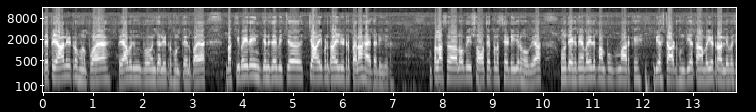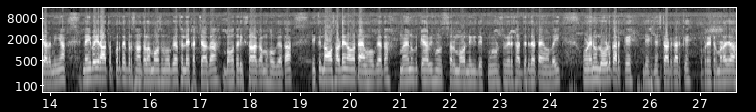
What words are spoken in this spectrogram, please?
ਤੇ 50 ਲੀਟਰ ਹੁਣ ਪਵਾਇਆ 50 52 ਲੀਟਰ ਹੁਣ ਤੇਲ ਪਾਇਆ। ਬਾਕੀ ਬਈ ਇਹਦੇ ਇੰਜਨ ਦੇ ਵਿੱਚ 40 45 ਲੀਟਰ ਪਹਿਲਾਂ ਹੈ ਤਾਂ ਡੀਜ਼ਲ। ਪਲੱਸ ਲਾ ਲਓ ਵੀ 100 ਤੇ ਪਲੱਸੇ ਡੀਜ਼ਲ ਹੋ ਗਿਆ। ਹੁਣ ਦੇਖਦੇ ਆ ਬਾਈ ਇਹਦੇ ਪੰਪ ਪੰਪ ਮਾਰ ਕੇ ਵੀ ਸਟਾਰਟ ਹੁੰਦੀ ਆ ਤਾਂ ਬਈ ਇਹ ਟਰਾਲੇ ਵਿੱਚ ਚੜਨੀ ਆ। ਨਹੀਂ ਬਈ ਰਾਤ ਉੱਪਰ ਤੇ ਬਰਸਾਤ ਵਾਲਾ ਮੌਸਮ ਹੋ ਗਿਆ, ਥੱਲੇ ਕੱਚਾ ਤਾਂ, ਬਹੁਤ ਰਿਕਸ ਵਾਲਾ ਕੰਮ ਹੋ ਗਿਆ ਤਾਂ। ਇੱਕ 9 9:30 ਦਾ ਟਾਈਮ ਹੋ ਗਿਆ ਤਾਂ। ਮੈਂ ਇਹਨੂੰ ਵੀ ਕਿਹਾ ਵੀ ਹੁਣ ਸਰ ਮਾਰਨਿੰਗ ਦੇਖੂ ਹੁਣ ਸਵੇਰੇ ਸਾਜਰੇ ਦਾ ਟਾਈਮ ਆ ਬਾਈ। ਹੁਣ ਇਹਨੂੰ ਲੋਡ ਕਰਕੇ ਦੇਖਦੇ ਆ ਸਟਾਰਟ ਕਰਕੇ ਆਪਰੇਟਰ ਮੜਾ ਜਾ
